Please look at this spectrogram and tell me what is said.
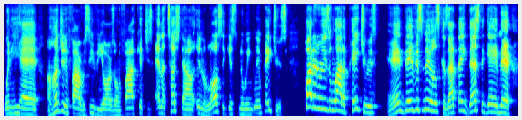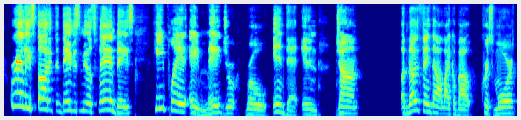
when he had 105 receiving yards on five catches and a touchdown in the loss against New England Patriots. Part of the reason why the Patriots and Davis Mills, because I think that's the game that really started the Davis Mills fan base, he played a major role in that. And John, another thing that I like about Chris Moore,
